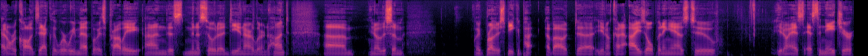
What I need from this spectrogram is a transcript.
I don't recall exactly where we met, but it was probably on this Minnesota DNR Learn to Hunt. Um, you know, there's some my brother speak about uh, you know kind of eyes opening as to you know as as to nature.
